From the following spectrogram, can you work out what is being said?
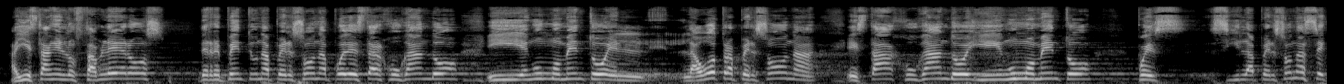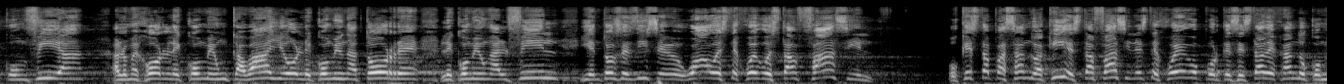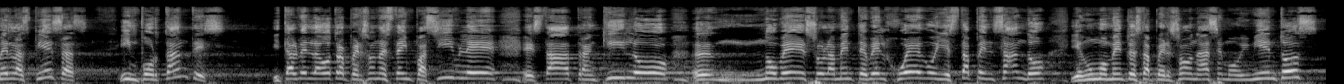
Ahí están en los tableros, de repente una persona puede estar jugando y en un momento el, la otra persona está jugando y en un momento, pues, si la persona se confía, a lo mejor le come un caballo, le come una torre, le come un alfil y entonces dice, wow, este juego está fácil. ¿O qué está pasando aquí? Está fácil este juego porque se está dejando comer las piezas importantes. Y tal vez la otra persona está impasible, está tranquilo, eh, no ve, solamente ve el juego y está pensando y en un momento esta persona hace movimientos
